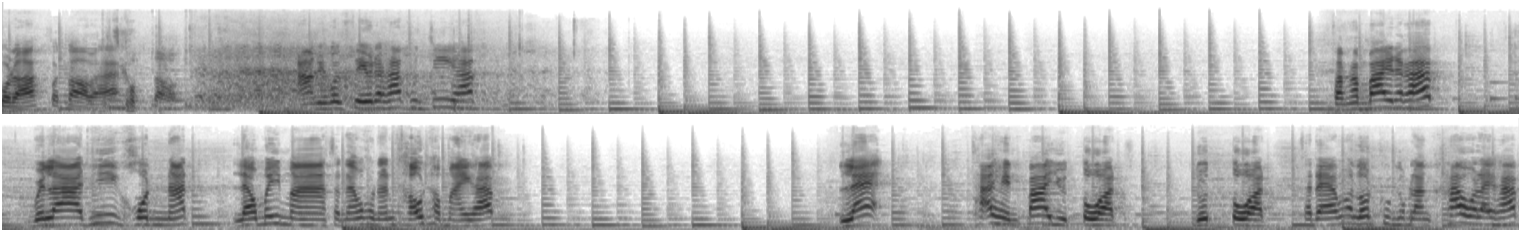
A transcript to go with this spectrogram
กดเหรอกดตอบเหรอฮะกบตอบอ่ามีคนซิลนะครับ คุณจี้ครับ ฟังคำใบ้นะครับ เวลาที่คนนัดแล้วไม่มาแสดงว่าคนนั้นเขาทำไมครับ และถ้าเห็นป้ายหยุดตรวจจุดตรวจ แสดงว่ารถคุณกำลังเข้าอะไรครับ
